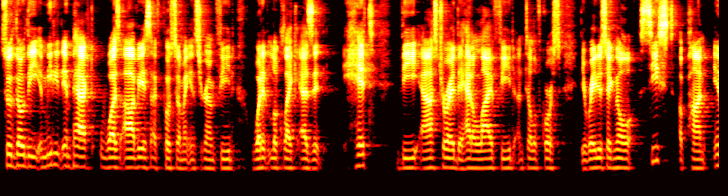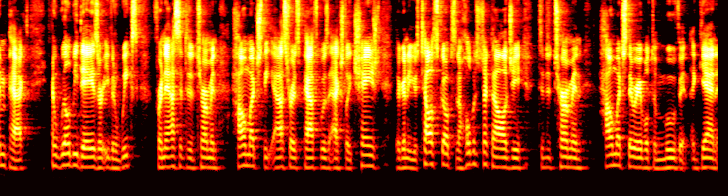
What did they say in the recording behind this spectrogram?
So, though the immediate impact was obvious, I've posted on my Instagram feed what it looked like as it hit the asteroid. They had a live feed until, of course, the radio signal ceased upon impact. It will be days or even weeks for NASA to determine how much the asteroid's path was actually changed. They're going to use telescopes and a whole bunch of technology to determine how much they were able to move it. Again,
